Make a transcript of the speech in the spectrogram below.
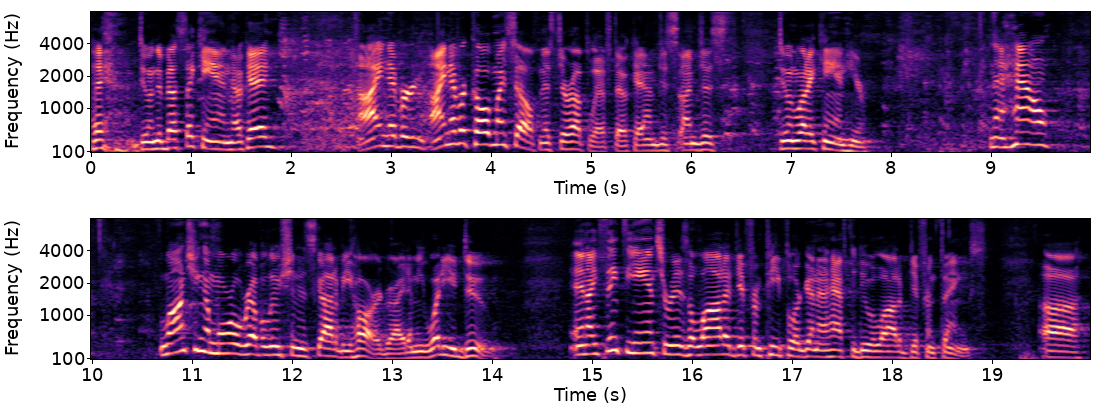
Hey, doing the best I can, okay? I never, I never called myself Mr. Uplift, okay? I'm just, I'm just doing what I can here. Now, how? Launching a moral revolution has got to be hard, right? I mean, what do you do? And I think the answer is a lot of different people are going to have to do a lot of different things. Uh,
